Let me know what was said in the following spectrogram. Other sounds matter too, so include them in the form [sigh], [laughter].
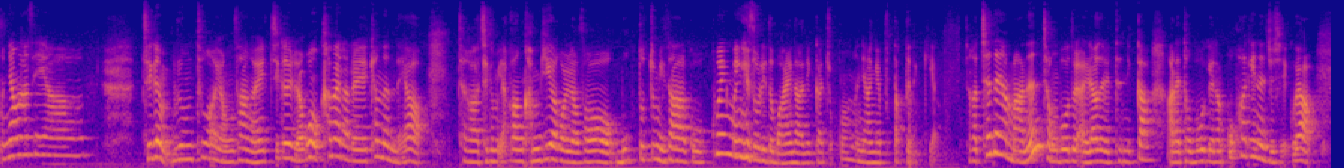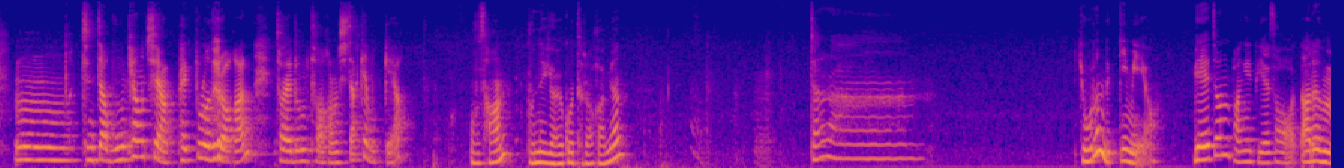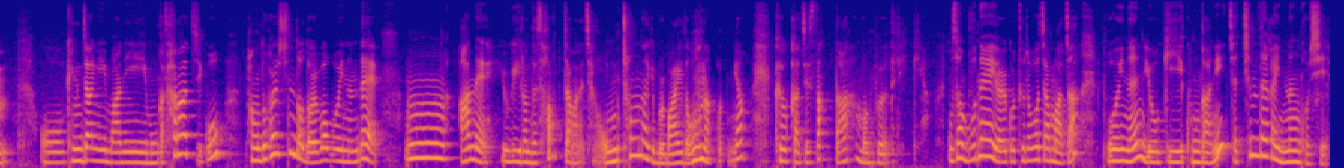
안녕하세요. 지금 룸투어 영상을 찍으려고 카메라를 켰는데요. 제가 지금 약간 감기가 걸려서 목도 좀 이상하고 코맹맹이 소리도 많이 나니까 조금만 양해 부탁드릴게요. 제가 최대한 많은 정보들 알려드릴 테니까 아래 더보기랑 꼭 확인해 주시고요. 음, 진짜 문캉 취향 100% 들어간 저의 룸투어 그럼 시작해볼게요. 우선 문을 열고 들어가면 짜라란 요런 느낌이에요. 예전 방에 비해서 나름 어, 굉장히 많이 뭔가 사라지고 방도 훨씬 더 넓어 보이는데 음 안에 여기 이런 데 서랍장 안에 제가 엄청나게 뭘 많이 [laughs] 넣어놨거든요. 그것까지 싹 다 한번 보여드릴게요. 우선 문을 열고 들어오자마자 보이는 여기 공간이 제 침대가 있는 곳이에요.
